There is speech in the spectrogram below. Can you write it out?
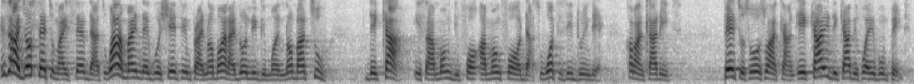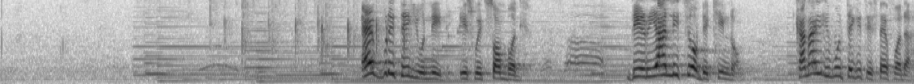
He said, I just said to myself that, why am I negotiating price? Number one, I don't need the money. Number two, the car is among the four, among four others. What is he doing there? Come and carry it. Pay to so so account. He carried the car before he even paid. Everything you need is with somebody. the reality of the kingdom. Can I even take it a step further?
